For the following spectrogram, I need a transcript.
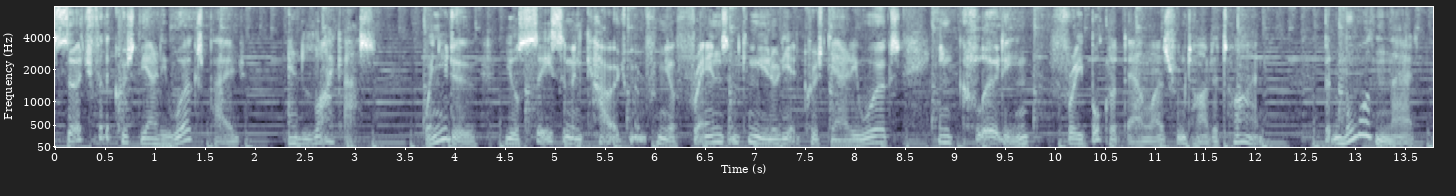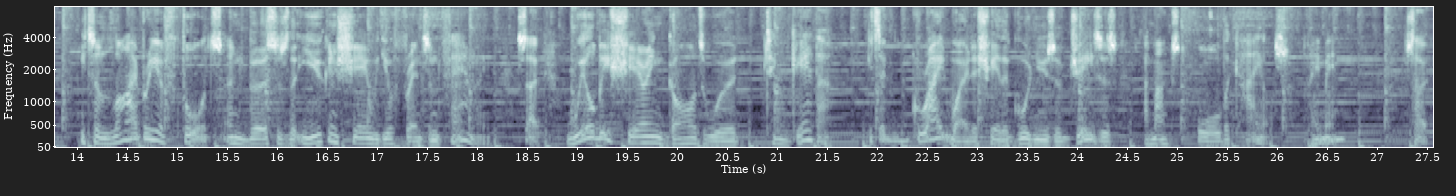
search for the Christianity Works page and like us. When you do, you'll see some encouragement from your friends and community at Christianity Works, including free booklet downloads from time to time. But more than that, it's a library of thoughts and verses that you can share with your friends and family. So we'll be sharing God's Word together It's a great way to share the good news of Jesus amongst all the chaos. Amen. So,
